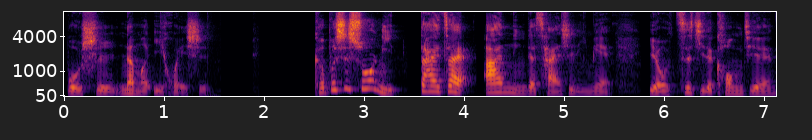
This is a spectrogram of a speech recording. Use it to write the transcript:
不是那么一回事。可不是说你待在安宁的禅室里面，有自己的空间，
